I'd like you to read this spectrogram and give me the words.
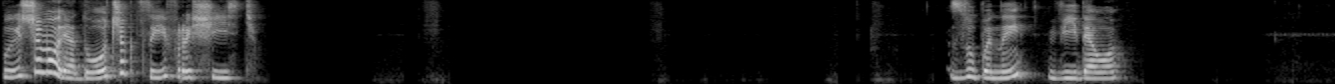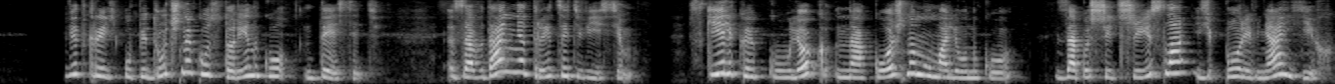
Пишемо рядочок цифри 6. Зупини відео. Відкрий у підручнику сторінку 10. Завдання 38. Скільки кульок на кожному малюнку? Запиши числа й порівняй їх.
